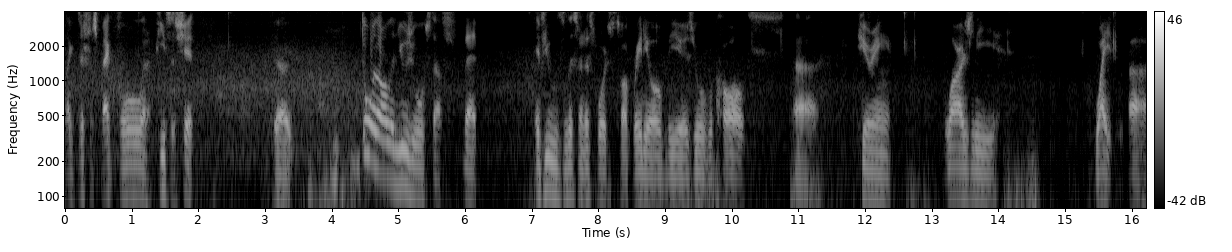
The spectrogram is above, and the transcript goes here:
like disrespectful and a piece of shit. Uh, doing all the usual stuff that if you've listened to sports talk radio over the years, you'll recall uh, hearing largely white uh,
